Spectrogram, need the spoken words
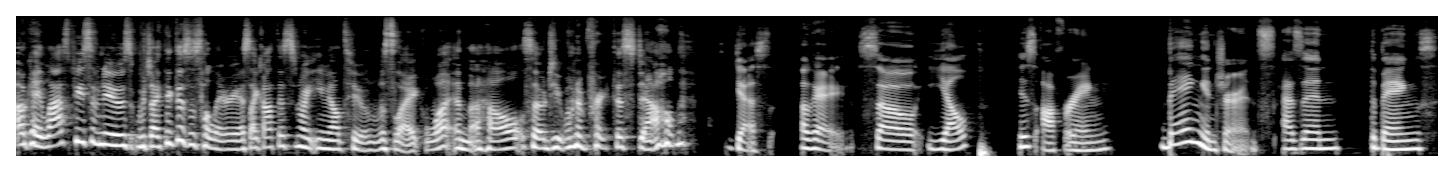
Okay, last piece of news, which I think this is hilarious. I got this in my email too and was like, what in the hell? So, do you want to break this down? Yes. Okay. So Yelp is offering bang insurance, as in the bangs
